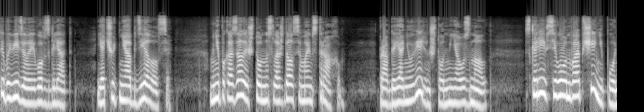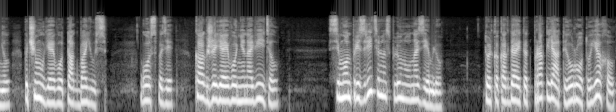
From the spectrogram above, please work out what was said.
Ты бы видела его взгляд. Я чуть не обделался — мне показалось, что он наслаждался моим страхом. Правда, я не уверен, что он меня узнал. Скорее всего, он вообще не понял, почему я его так боюсь. Господи, как же я его ненавидел! Симон презрительно сплюнул на землю. Только когда этот проклятый урод уехал,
